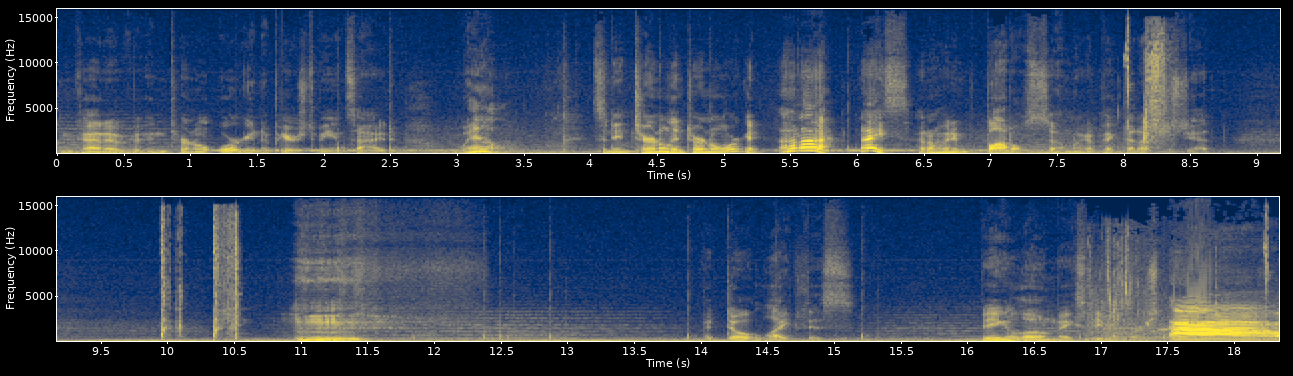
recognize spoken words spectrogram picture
Some kind of internal organ appears to be inside. Well, it's an internal internal organ. Ah, nah, nice. I don't have any bottles, so I'm not going to pick that up just yet. I don't like this. Being alone makes it even worse. Ow!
